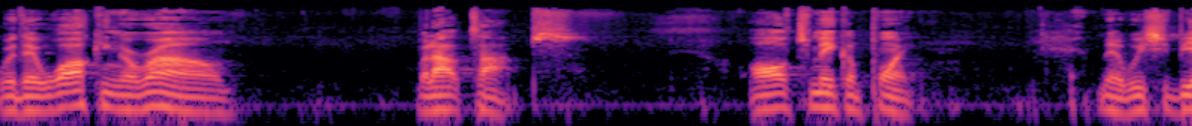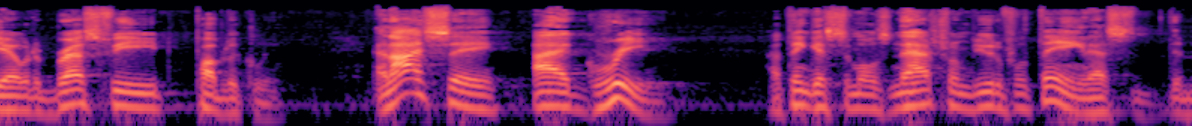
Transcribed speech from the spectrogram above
where they're walking around without tops, all to make a point that we should be able to breastfeed publicly. And I say, I agree. I think it's the most natural and beautiful thing. That's the,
